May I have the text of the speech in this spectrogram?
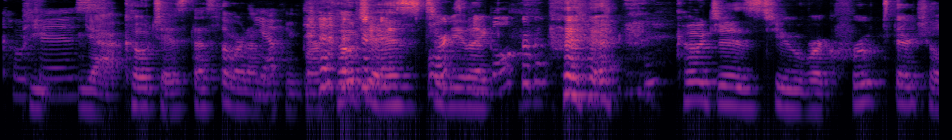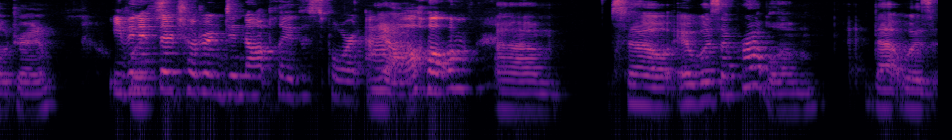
Coaches. yeah coaches that's the word i'm Yep. looking for coaches to be like coaches to recruit their children Even Which- if their children did not play the sport at Yeah. all. Um, so it was a problem that was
